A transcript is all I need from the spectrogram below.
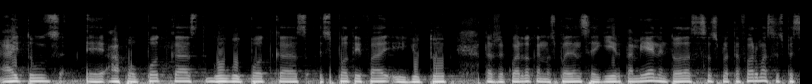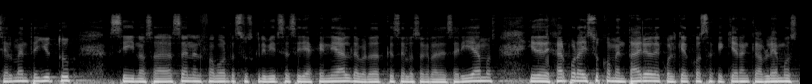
iTunes, eh, Apple Podcast, Google Podcast, Spotify y YouTube. Les recuerdo que nos pueden seguir también en todas esas plataformas, especialmente YouTube. Si nos hacen el favor de suscribirse sería genial, de verdad que se los agradeceríamos. Y de dejar por ahí su comentario de cualquier cosa que quieran que hablemos.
